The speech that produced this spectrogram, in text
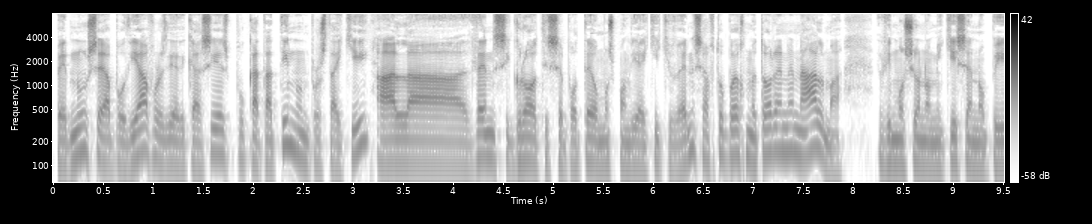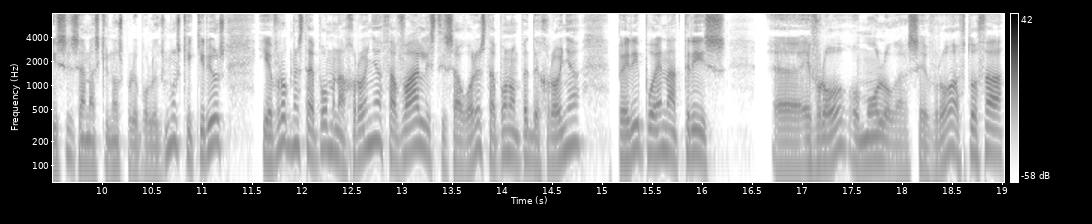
περνούσε από διάφορες διαδικασίες που κατατείνουν προς τα εκεί, αλλά δεν συγκρότησε ποτέ ομοσπονδιακή κυβέρνηση. Αυτό που έχουμε τώρα είναι ένα άλμα δημοσιονομικής ενοποίησης, ένας κοινός προπολογισμό και κυρίως η Ευρώπη μέσα στα επόμενα χρόνια θα βάλει στις αγορές τα επόμενα πέντε χρόνια περίπου ένα τρεις ε, ευρώ, ομόλογα σε ευρώ. Αυτό θα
